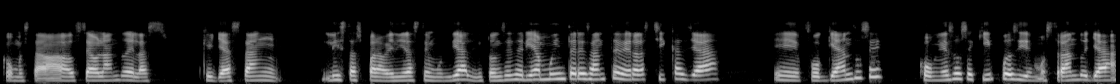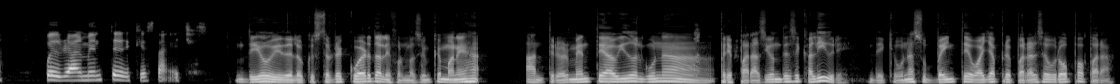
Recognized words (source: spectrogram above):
como estaba usted hablando de las que ya están listas para venir a este mundial. Entonces sería muy interesante ver a las chicas ya eh, fogueándose con esos equipos y demostrando ya pues realmente de qué están hechas. Digo, y de lo que usted recuerda, la información que maneja, anteriormente ha habido alguna preparación de ese calibre, de que una sub-20 vaya a prepararse a Europa para,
